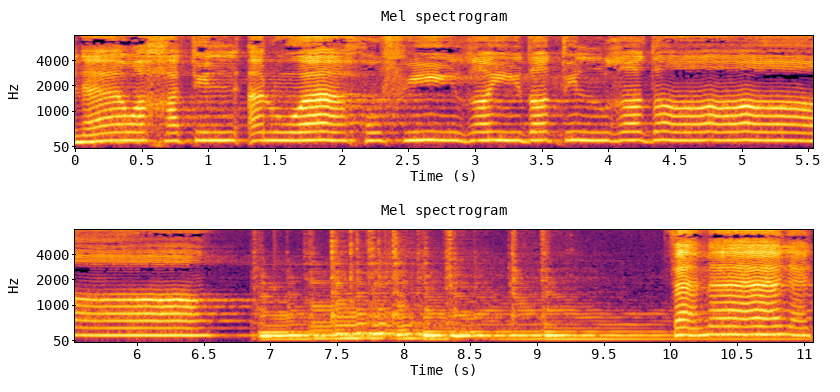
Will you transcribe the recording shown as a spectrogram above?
تناوحت الأرواح في غيضة الغضاء فمالت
